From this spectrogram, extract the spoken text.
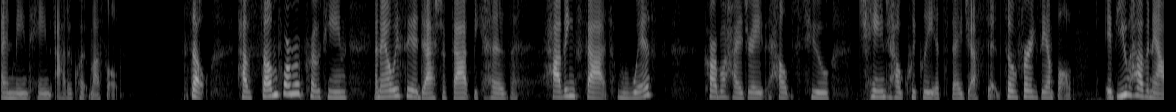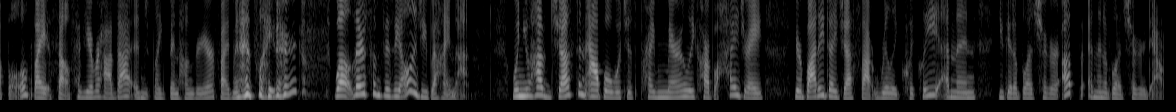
and maintain adequate muscle. So, have some form of protein, and I always say a dash of fat because having fat with carbohydrate helps to change how quickly it's digested. So, for example, if you have an apple by itself, have you ever had that and like been hungrier five minutes later? Well, there's some physiology behind that. When you have just an apple, which is primarily carbohydrate, your body digests that really quickly, and then you get a blood sugar up and then a blood sugar down.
